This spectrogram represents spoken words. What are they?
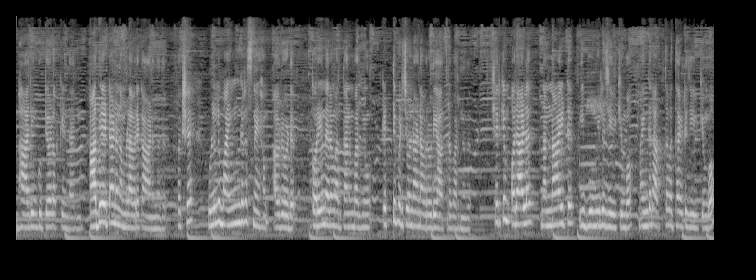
ഭാര്യയും കുട്ടികളൊക്കെ ഉണ്ടായിരുന്നു. ആദ്യമായിട്ടാണ് നമ്മൾ അവരെ കാണുന്നത്. പക്ഷെ ഉള്ളിൽ ഭയങ്കര സ്നേഹം അവരോട്. കുറേ നേരം വർത്താനം പറഞ്ഞു കെട്ടിപ്പിടിച്ചുകൊണ്ടാണ് അവരോട് യാത്ര പറഞ്ഞത്. ശരിക്കും ഒരാൾ നന്നായിട്ട് ഈ ഭൂമിയിൽ ജീവിക്കുമ്പോൾ ഭയങ്കര അർത്ഥവത്തായിട്ട് ജീവിക്കുമ്പോൾ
